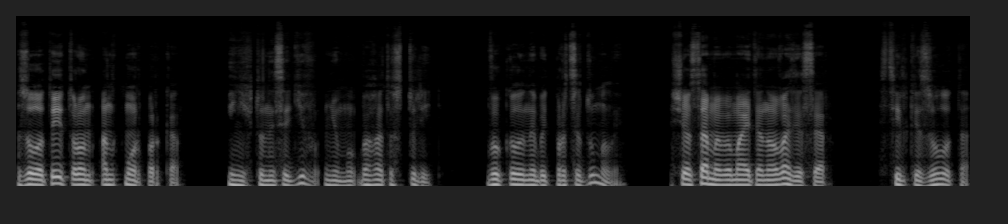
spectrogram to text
золотий трон Анкморпорка. І ніхто не сидів в ньому багато століть. Ви коли-небудь про це думали? Що саме ви маєте на увазі, сер? Стільки золота,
